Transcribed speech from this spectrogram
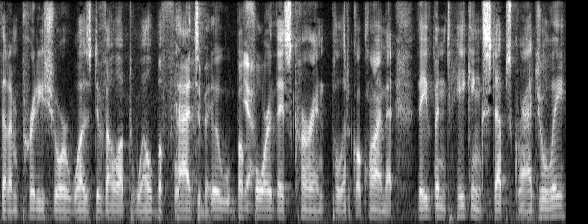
that I'm pretty sure was developed well before Had to be. uh, before this current political climate. They've been taking steps gradually.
